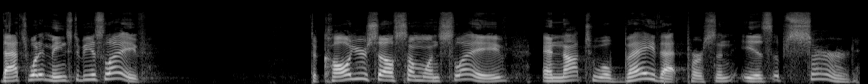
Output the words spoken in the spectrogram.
That's what it means to be a slave. To call yourself someone's slave and not to obey that person is absurd.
